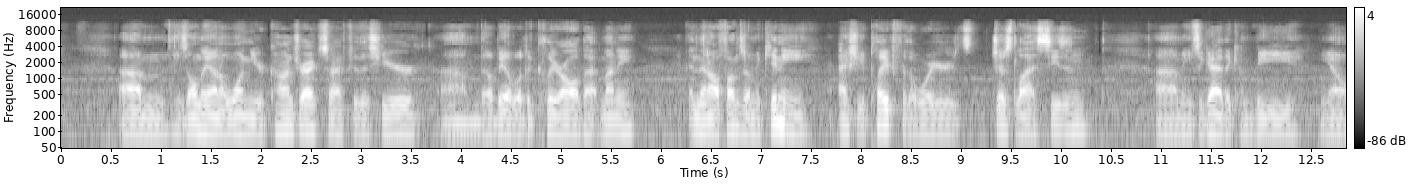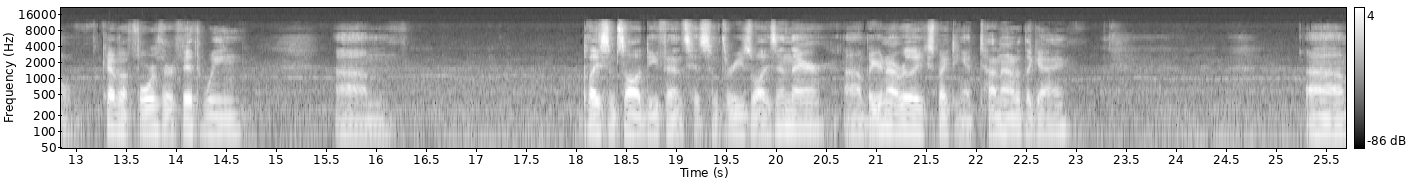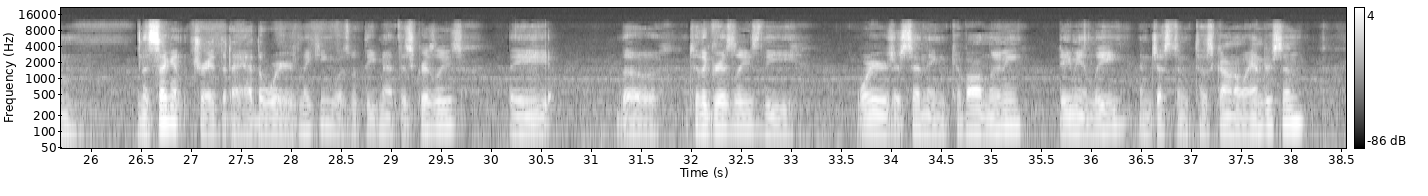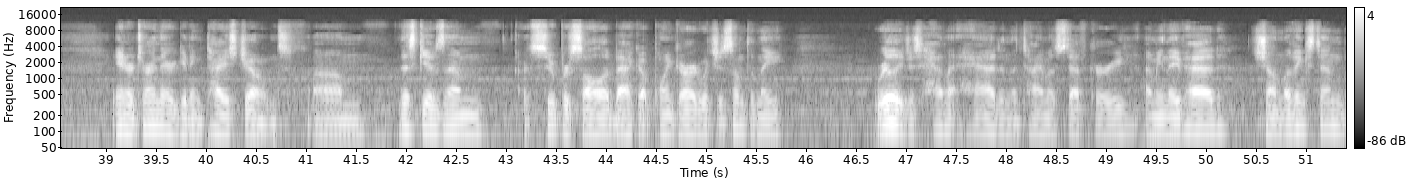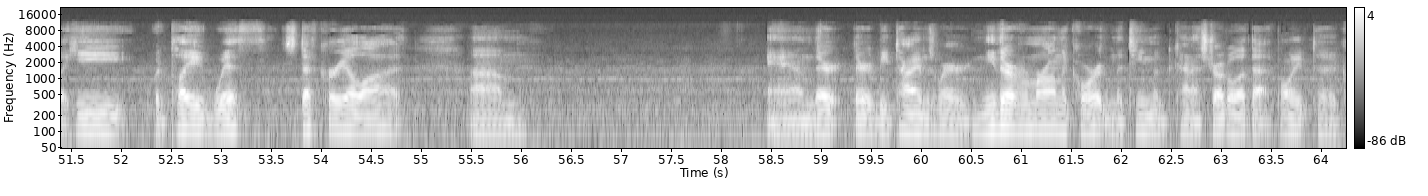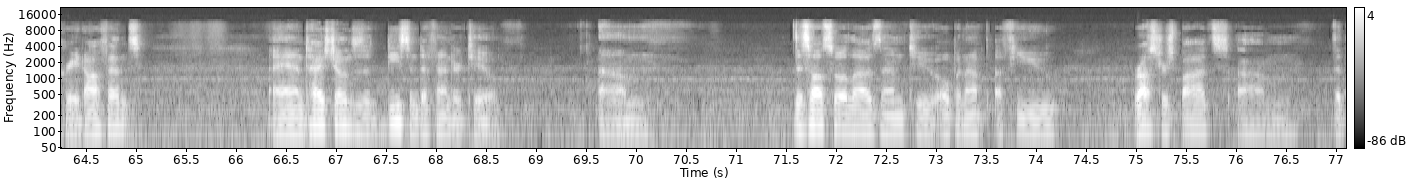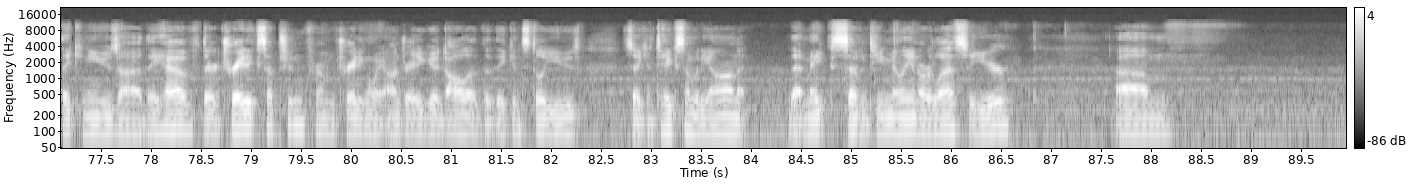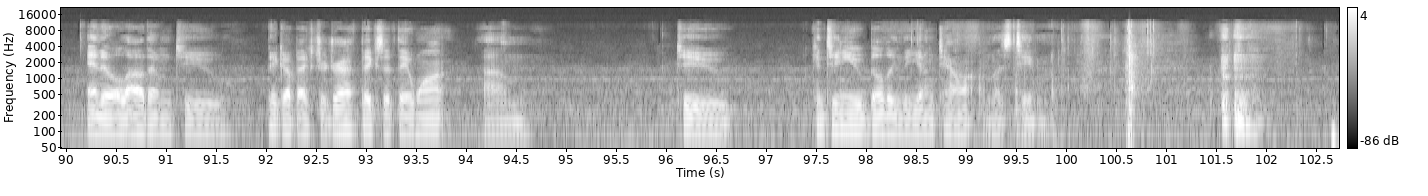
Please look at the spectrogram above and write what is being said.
Um, he's only on a one year contract, so after this year, um, they'll be able to clear all that money. And then Alfonzo McKinnie actually played for the Warriors just last season. Um, he's a guy that can be, you know, kind of a fourth or fifth wing. Um, play some solid defense, hit some threes while he's in there, uh, but you're not really expecting a ton out of the guy. Um, the second trade that I had the Warriors making was with the Memphis Grizzlies. They, the to the Grizzlies, the Warriors are sending Kevon Looney, Damion Lee, and Justin Toscano Anderson. In return, they're getting Tyus Jones. Um, this gives them a super solid backup point guard, which is something they really just haven't had in the time of Steph Curry. I mean, they've had Shaun Livingston, but he would play with Steph Curry a lot. Um, and there there would be times where neither of them are on the court, and the team would kind of struggle at that point to create offense. And Tyus Jones is a decent defender too. Um, this also allows them to open up a few roster spots um, that they can use. Uh, they have their trade exception from trading away Andre Iguodala that they can still use, so they can take somebody on that makes 17 million or less a year. Um, and it'll allow them to pick up extra draft picks if they want um, to continue building the young talent on this team. the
